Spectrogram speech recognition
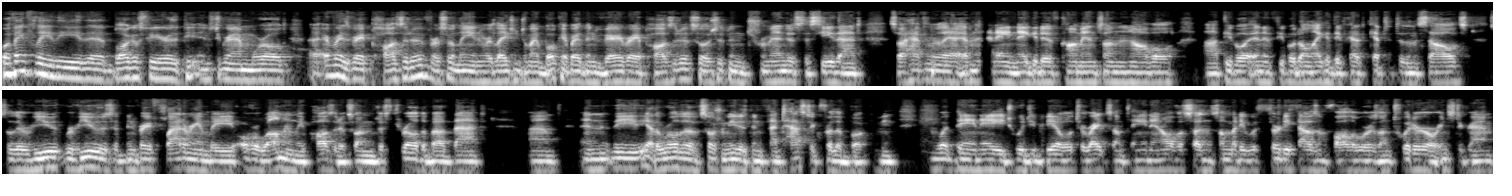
Well, thankfully, the the blogosphere, the Instagram world, uh, everybody's very positive, or certainly in relation to my book, everybody's been very, very positive. So it's just been tremendous to see that. So I haven't really, I haven't had any negative comments on the novel. Uh, people, and if people don't like it, they've kind of kept it to themselves. So the review reviews have been very flatteringly, overwhelmingly positive. So I'm just thrilled about that. Um, and the yeah, the world of social media has been fantastic for the book. I mean, in what day and age would you be able to write something and then all of a sudden somebody with thirty thousand followers on Twitter or Instagram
